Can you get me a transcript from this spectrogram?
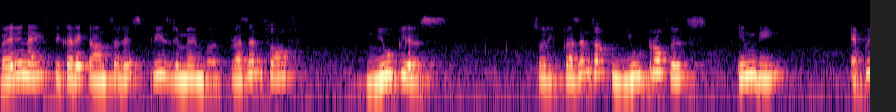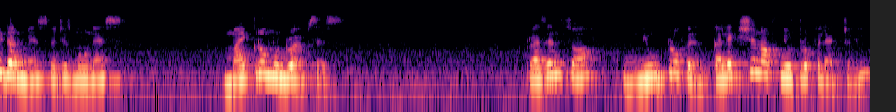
Very nice. The correct answer is please remember presence of nucleus sorry presence of neutrophils in the epidermis which is known as micro Munro abscess. Presence of neutrophil collection of neutrophil actually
